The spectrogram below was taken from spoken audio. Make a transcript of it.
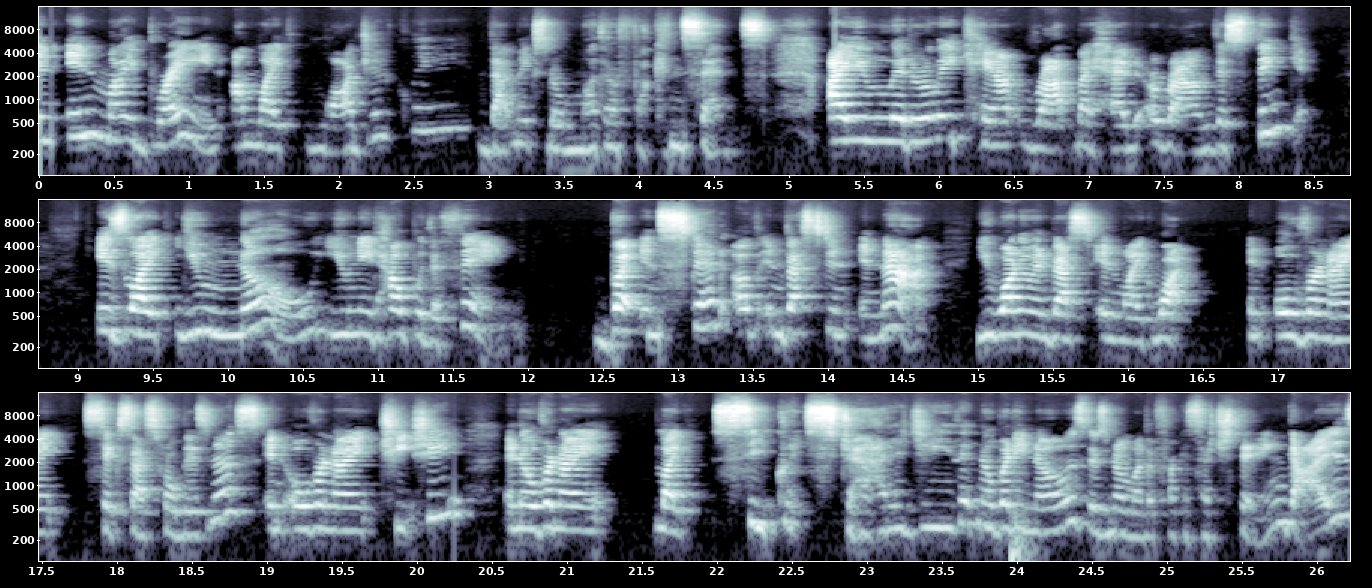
and in my brain, I'm like, logically, that makes no motherfucking sense. I literally can't wrap my head around this thinking. Is like, you know, you need help with a thing, but instead of investing in that, you want to invest in like what? An overnight successful business, an overnight cheat sheet, an overnight like secret strategy that nobody knows. There's no motherfucking such thing, guys.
